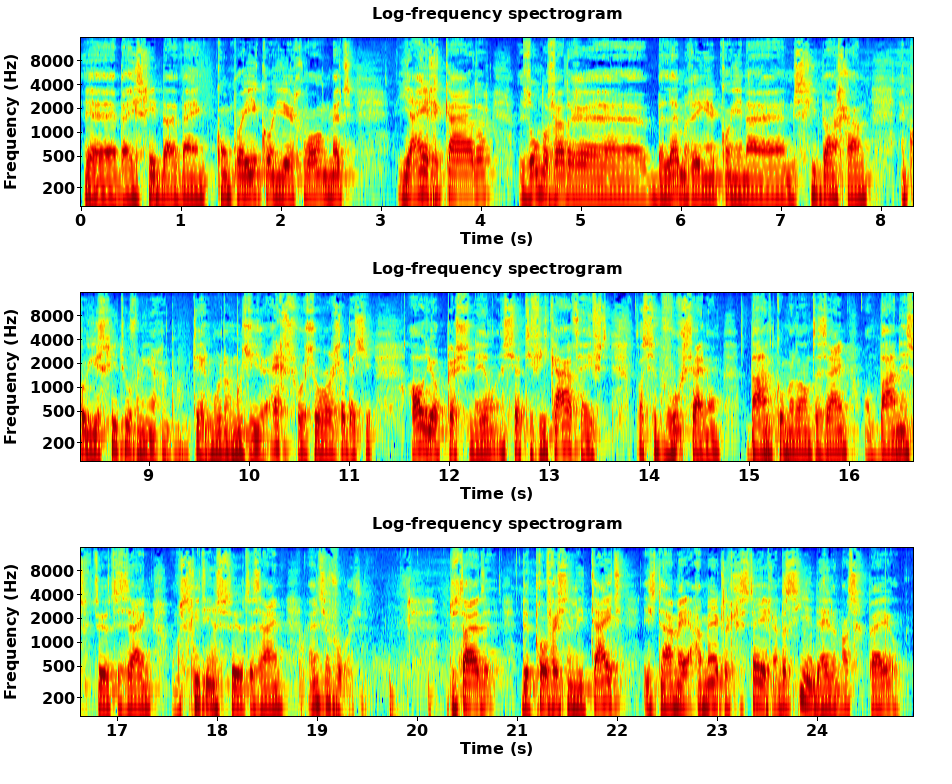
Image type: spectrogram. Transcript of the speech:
Uh, bij, een bij een compagnie kon je gewoon met je eigen kader... zonder verdere belemmeringen kon je naar een schietbaan gaan... en kon je schietoefeningen gaan doen. Tegenwoordig moet je er echt voor zorgen dat je al jouw personeel een certificaat heeft... dat ze bevoegd zijn om baancommandant te zijn... om baaninstructeur te zijn, om schietinstructeur te zijn, enzovoort. Dus daar, de professionaliteit is daarmee aanmerkelijk gestegen. En dat zie je in de hele maatschappij ook.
